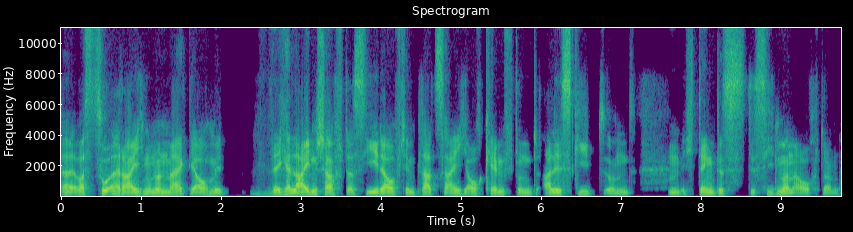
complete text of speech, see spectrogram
äh, was zu erreichen. Und man merkt ja auch mit welcher Leidenschaft, dass jeder auf dem Platz eigentlich auch kämpft und alles gibt. Und ich denke, das, das sieht man auch dann.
